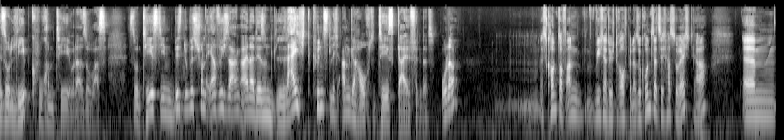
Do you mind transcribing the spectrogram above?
so Lebkuchentee oder sowas. So Tees, die ein bisschen, du bist schon eher, würde ich sagen, einer, der so ein leicht künstlich angehauchte Tees geil findet, oder? Es kommt darauf an, wie ich natürlich drauf bin. Also grundsätzlich hast du recht, ja. Ähm,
